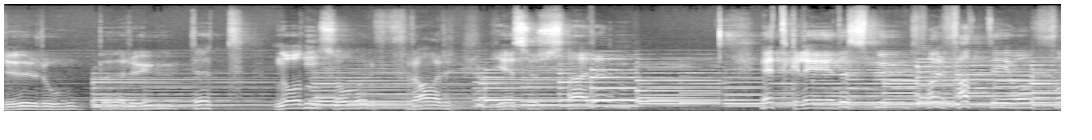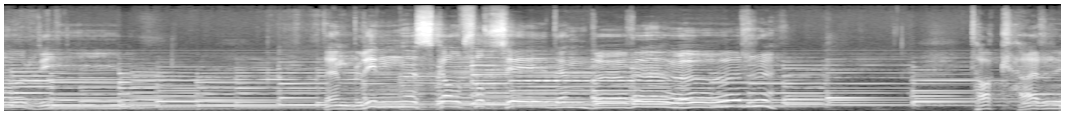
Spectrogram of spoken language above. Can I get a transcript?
Du roper ut et nådens år fra Jesus Herre. Et gledesbud for fattig og for rik. Den blinde skal få se, den døve øre. Takk, Herre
